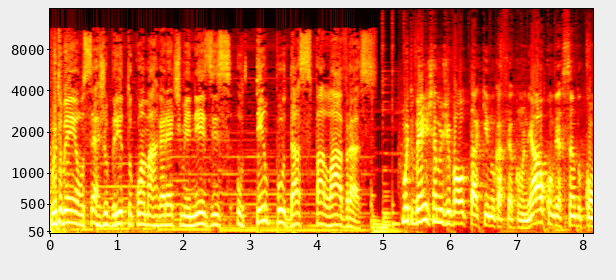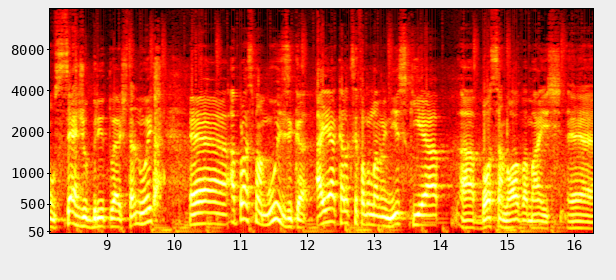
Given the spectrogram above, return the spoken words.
Muito bem, é o Sérgio Brito com a Margarete Menezes, O Tempo das Palavras. Muito bem, estamos de volta aqui no Café Colonial, conversando com o Sérgio Brito esta noite. É, a próxima música, aí é aquela que você falou lá no início, que é a, a bossa nova mais é,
